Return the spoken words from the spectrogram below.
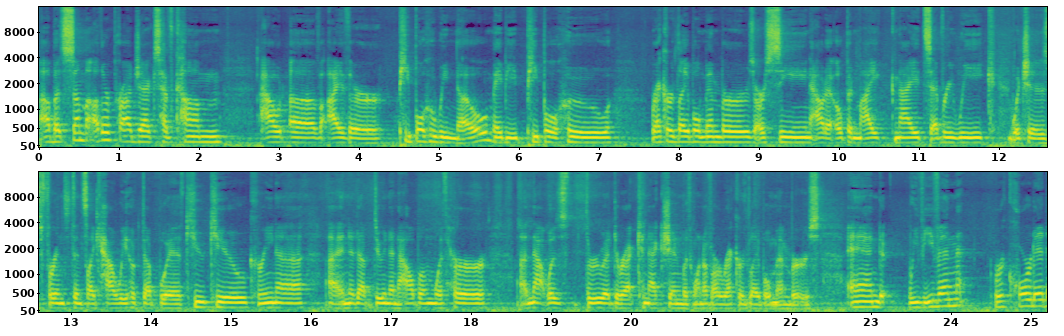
Uh, but some other projects have come out of either people who we know, maybe people who record label members are seen out at open mic nights every week, which is, for instance, like how we hooked up with QQ. Karina uh, ended up doing an album with her, and that was through a direct connection with one of our record label members. And we've even recorded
